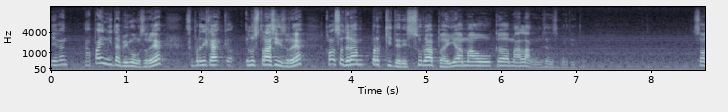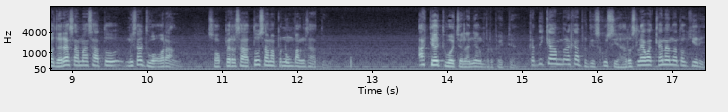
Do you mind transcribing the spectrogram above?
ya kan? Apa yang kita bingung, saudara ya? Seperti ilustrasi, saudara ya. Kalau saudara pergi dari Surabaya mau ke Malang, misalnya seperti itu. Saudara sama satu, misal dua orang, sopir satu sama penumpang satu. Ada dua jalan yang berbeda. Ketika mereka berdiskusi, harus lewat kanan atau kiri.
